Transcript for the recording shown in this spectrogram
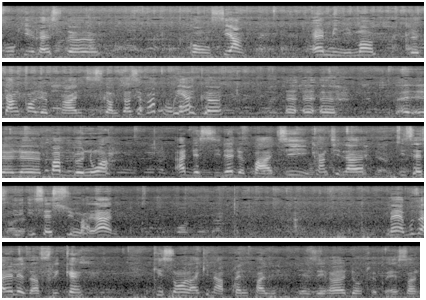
pour qu'il reste conscient, un minimum, le temps qu'on le brandisse comme ça. C'est pas pour rien que euh, euh, euh, le, pape Benoît a décidé de partir quand il, il s'est su malade. Mais vous avez les Africains qui sont là, qui n'apprennent pas les erreurs d'autres personnes.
